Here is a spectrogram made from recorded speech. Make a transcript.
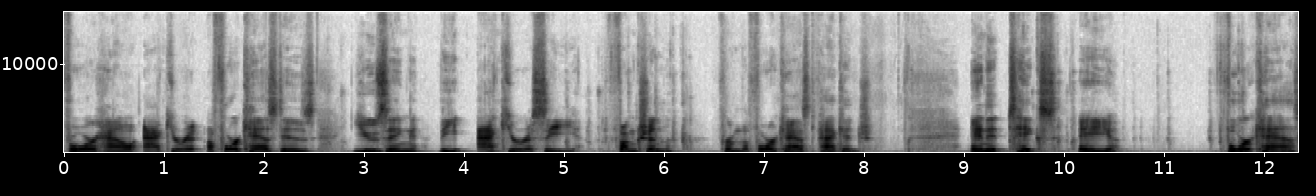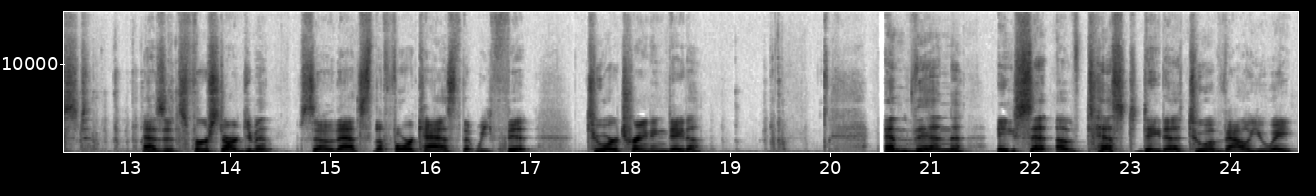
for how accurate a forecast is using the accuracy function from the forecast package. And it takes a forecast as its first argument. So that's the forecast that we fit to our training data. And then a set of test data to evaluate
